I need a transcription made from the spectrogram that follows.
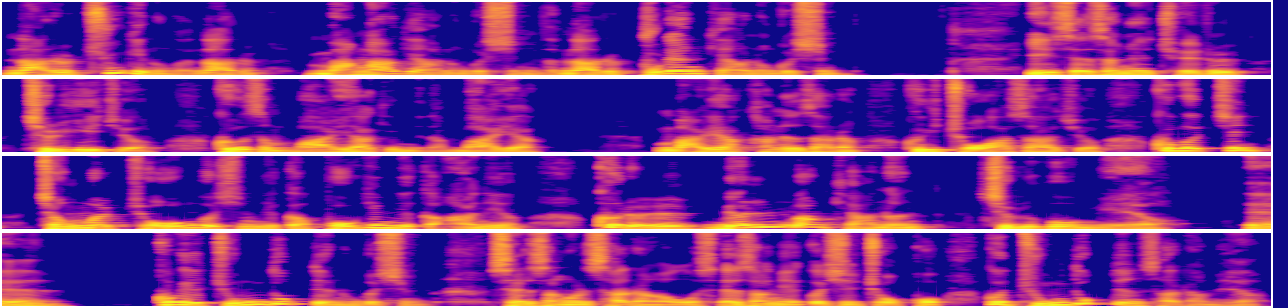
나를 죽이는 거예요. 나를 망하게 하는 것입니다. 나를 불행케 하는 것입니다. 이 세상의 죄를 즐기죠. 그것은 마약입니다. 마약. 마약하는 사람, 그게 좋아서 하죠. 그것이 정말 좋은 것입니까? 복입니까? 아니요. 그를 멸망케 하는 즐거움이에요. 예. 그게 중독되는 것입니다. 세상을 사랑하고 세상의 것이 좋고 그 중독된 사람이에요.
